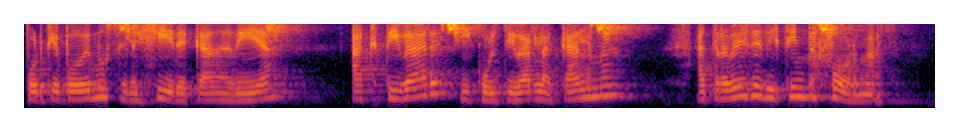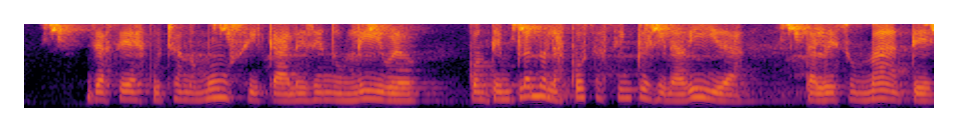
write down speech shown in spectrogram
porque podemos elegir cada día activar y cultivar la calma a través de distintas formas ya sea escuchando música, leyendo un libro, contemplando las cosas simples de la vida, tal vez un mate,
